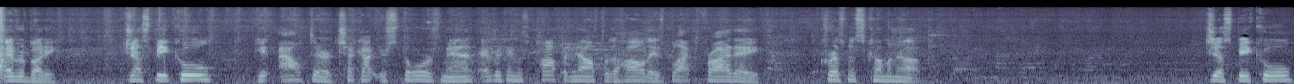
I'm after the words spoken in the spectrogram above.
everybody, just be cool. Get out there. Check out your stores, man. Everything's popping now for the holidays. Black Friday, Christmas coming up. Just be cool.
